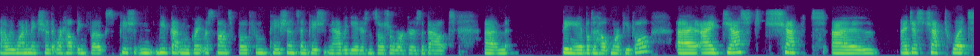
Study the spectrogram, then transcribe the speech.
Uh, we want to make sure that we're helping folks. Patient, we've gotten great response both from patients and patient navigators and social workers about um, being able to help more people. Uh, I just checked. Uh, I just checked what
